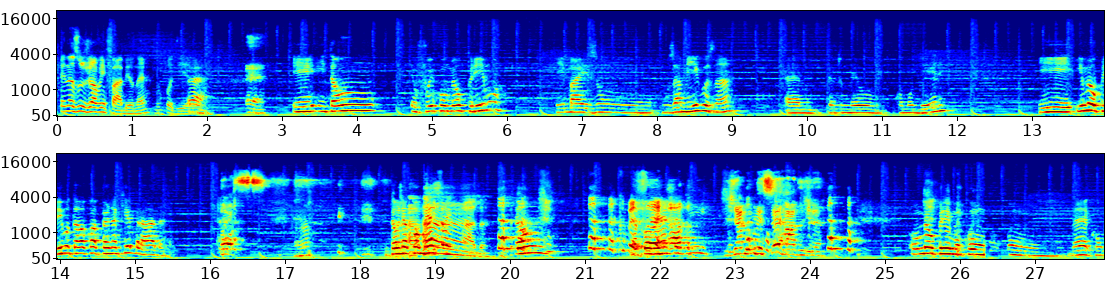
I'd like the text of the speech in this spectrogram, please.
Apenas um jovem Fábio, né? Não podia. É. né? É. E, então eu fui com o meu primo e mais um- uns amigos, né? É, tanto meu como dele. E, e o meu primo tava com a perna quebrada. Nossa. Então já começa aí. Nada. Então, já Começou começa errado. Já começou errado já. O meu primo com, com, né, com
